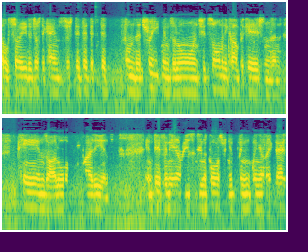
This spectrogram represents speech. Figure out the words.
outside of just the cancer, just the, the, the, the, from the treatments alone, she'd so many complications and pains all over the body and in different areas. And then, of course, when, you, when, when you're like that,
